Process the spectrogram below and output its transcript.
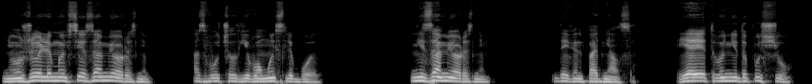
«Неужели мы все замерзнем?» — озвучил его мысли Бойл. «Не замерзнем». Дэвин поднялся. Я этого не допущу.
